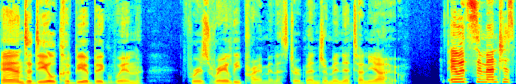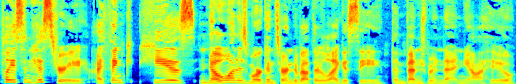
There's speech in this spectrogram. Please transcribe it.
And a deal could be a big win for Israeli Prime Minister Benjamin Netanyahu. It would cement his place in history. I think he is, no one is more concerned about their legacy than Benjamin Netanyahu.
